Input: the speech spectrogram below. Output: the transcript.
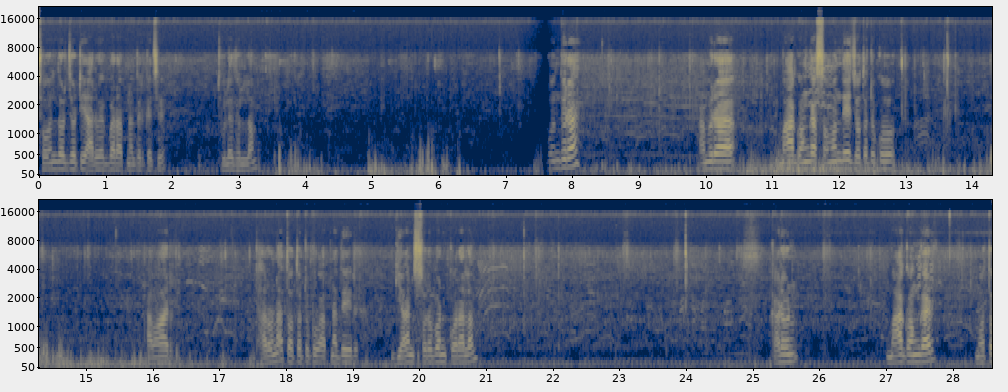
সৌন্দর্যটি আরও একবার আপনাদের কাছে তুলে ধরলাম। বন্ধুরা, আমরা মা গঙ্গা সম্বন্ধে যতটুকু আমার ধারণা ততটুকু আপনাদের জ্ঞান শ্রবণ করালাম। কারণ মা গঙ্গার মতো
